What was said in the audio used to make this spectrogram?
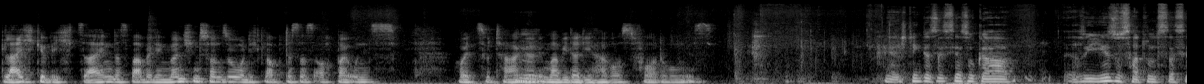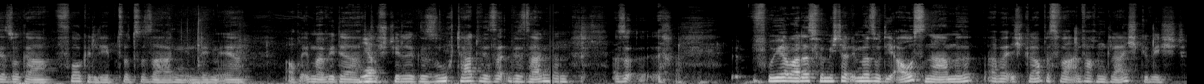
Gleichgewicht sein. Das war bei den Mönchen schon so und ich glaube, dass das auch bei uns heutzutage mhm. immer wieder die Herausforderung ist. Ja, ich denke, das ist ja sogar also Jesus hat uns das ja sogar vorgelebt sozusagen, indem er auch immer wieder ja. die Stille gesucht hat. Wir, wir sagen dann, also früher war das für mich dann immer so die Ausnahme, aber ich glaube, es war einfach ein Gleichgewicht.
